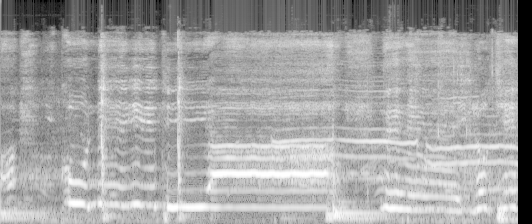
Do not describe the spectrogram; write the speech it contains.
아이고 내 일이야. 네 이렇게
